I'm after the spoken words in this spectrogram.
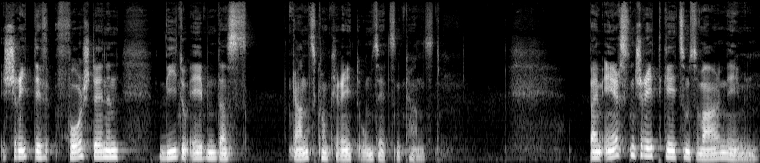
Schritte vorstellen, wie du eben das ganz konkret umsetzen kannst. Beim ersten Schritt geht es ums Wahrnehmen.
